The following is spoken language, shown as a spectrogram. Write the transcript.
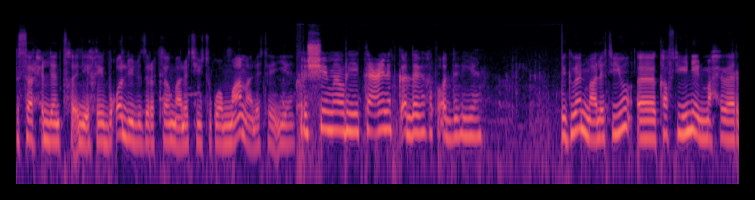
ክሰርሕለን ትኽእል ኢኺ ብቐሊሉ ዝርከብ ማለት እዩ ትጎማ ማለት እየ እሺ መብርሂት እንታይ ዓይነት ቀለብ ኢኻ ትቐልብ እየን ምግበን ማለት እዩ ካብቲ ዩኒየን ማሕበር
